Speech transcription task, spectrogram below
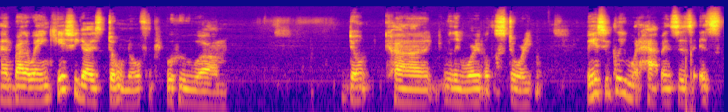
And by the way, in case you guys don't know, for the people who um, don't really worry about the story, basically what happens is it's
